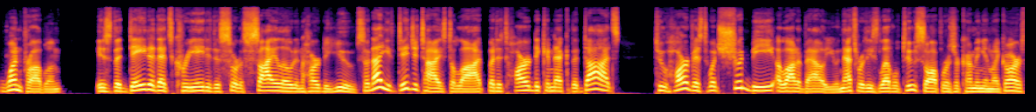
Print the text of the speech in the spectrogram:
one problem, is the data that's created is sort of siloed and hard to use. So now you've digitized a lot, but it's hard to connect the dots to harvest what should be a lot of value. And that's where these level two softwares are coming in, like ours,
